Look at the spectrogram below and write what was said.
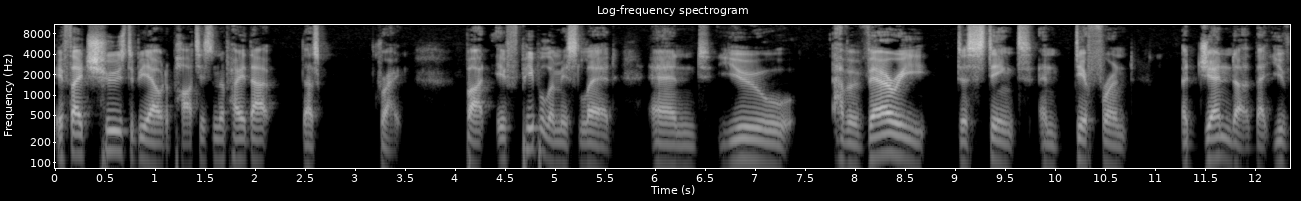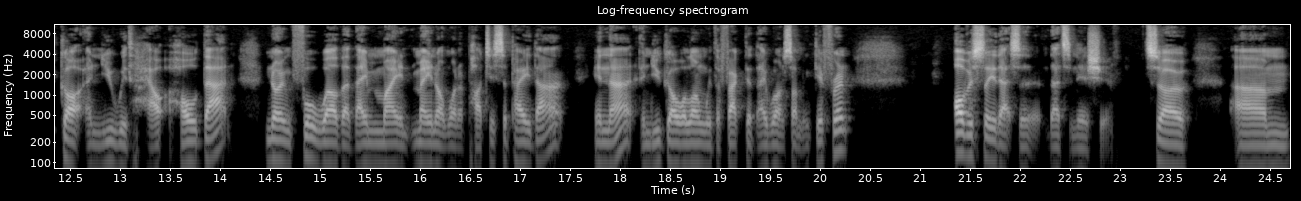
If they choose to be able to participate that, that's great. But if people are misled and you have a very distinct and different agenda that you've got and you withhold that, knowing full well that they might may not want to participate that, in that and you go along with the fact that they want something different, obviously that's a that's an issue. So um,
